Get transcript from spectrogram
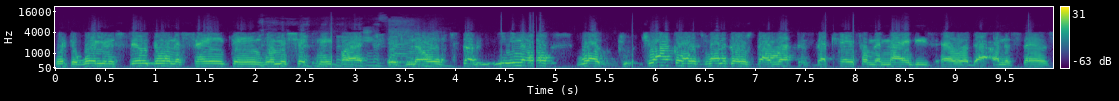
with the women still doing the same thing, women shaking their butt? It's no stuff. You know, well, Draco is one of those directors that came from the '90s era that understands,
